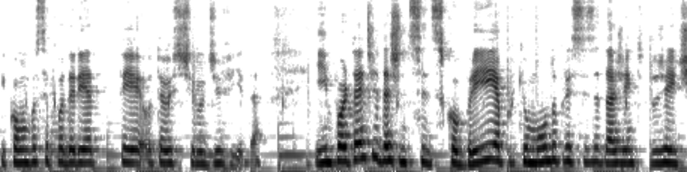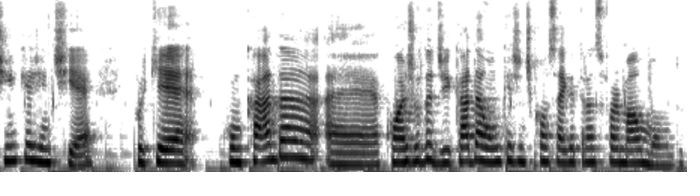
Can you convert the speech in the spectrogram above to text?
e como você poderia ter o teu estilo de vida. E importante da gente se descobrir é porque o mundo precisa da gente do jeitinho que a gente é, porque com cada, é, com a ajuda de cada um que a gente consegue transformar o mundo.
